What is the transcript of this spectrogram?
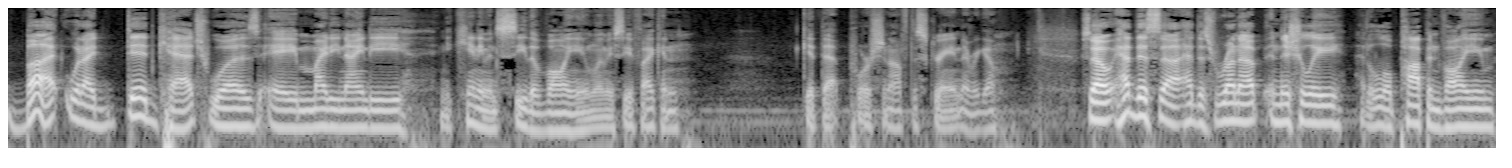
But what I did catch was a mighty 90, and you can't even see the volume. Let me see if I can get that portion off the screen. There we go. So had this uh, had this run up initially, had a little pop in volume.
